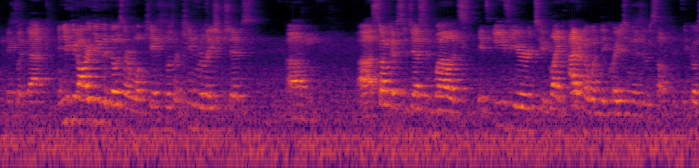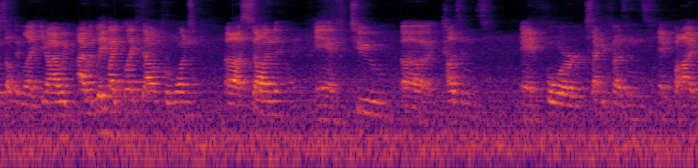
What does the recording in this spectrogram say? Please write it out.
and things like that. And you could argue that those are well kin, those are kin relationships. Um, uh, some have suggested, well, it's it's easier to like I don't know what the equation is. It was something it goes something like you know I would I would lay my life down for one uh, son and two uh, cousins and four second cousins and five.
